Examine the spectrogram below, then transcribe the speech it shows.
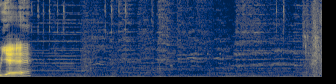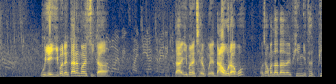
오예. 오예 이번엔 다른 거 할 수 있다. 나 이번엔 제국구야. 나오라고? 어 잠깐만 나 나 나 비행기 타 비행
